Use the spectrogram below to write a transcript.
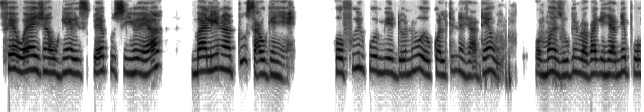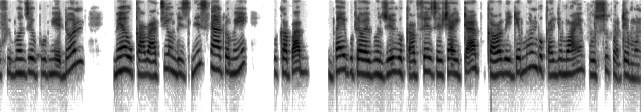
Fais ouais, Jean ou respect pour Seigneur, bali dans tout ça ou le premier de nous récolter dans le jardin ou. Moins, ou gen pa pa gen jardin pour offrir ka bâti un business là, mais ou capable bay pour travailler bon Dieu, pour capable faire des charitable, pour capable aider moun, pour capable gen moyen pour supporter moun.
